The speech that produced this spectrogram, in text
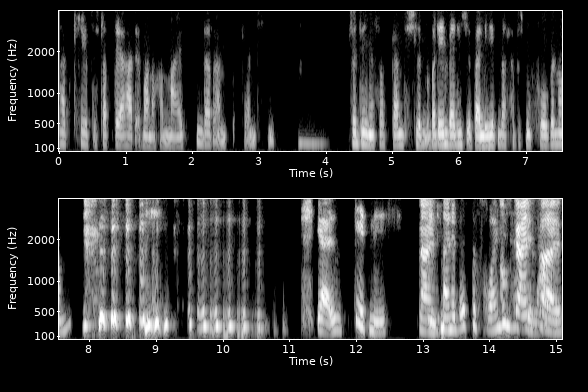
hat Krebs. Ich glaube, der hat immer noch am meisten daran zu kämpfen. Hm. Für den ist das ganz schlimm. Aber den werde ich überleben, das habe ich mir vorgenommen. Ja, es geht nicht. Nein, Meine beste Freundin auf hat keinen Fall.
